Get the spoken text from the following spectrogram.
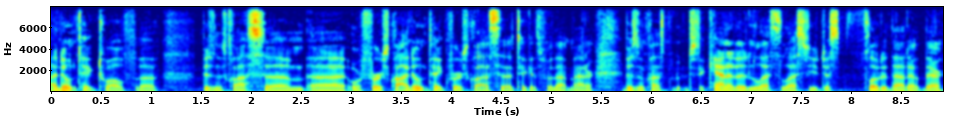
I don't take twelve. Uh, business class um, uh, or first class. I don't take first class uh, tickets for that matter. Business class to Canada, unless, unless you just floated that out there.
